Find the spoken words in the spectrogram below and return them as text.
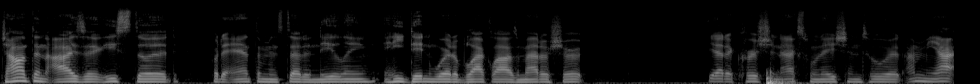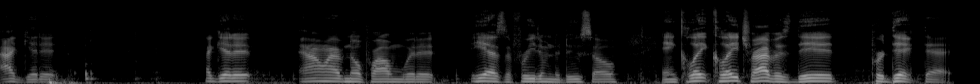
Jonathan Isaac, he stood for the anthem instead of kneeling, and he didn't wear the Black Lives Matter shirt. He had a Christian explanation to it. I mean, I, I get it. I get it. And I don't have no problem with it. He has the freedom to do so. And Clay Clay Travis did predict that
